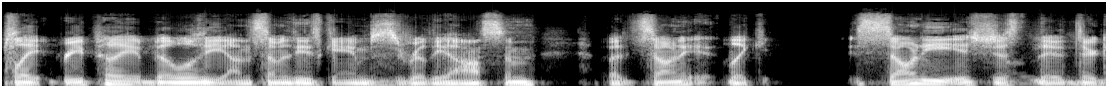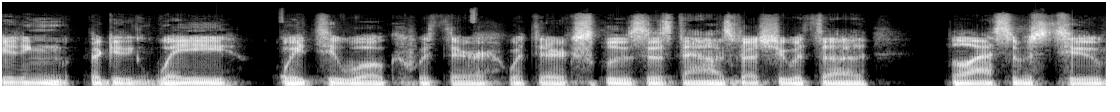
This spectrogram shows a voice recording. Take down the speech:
play replayability on some of these games is really awesome, but Sony like Sony is just they're, they're getting they're getting way way too woke with their with their exclusives now, especially with the the Last of Us two,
